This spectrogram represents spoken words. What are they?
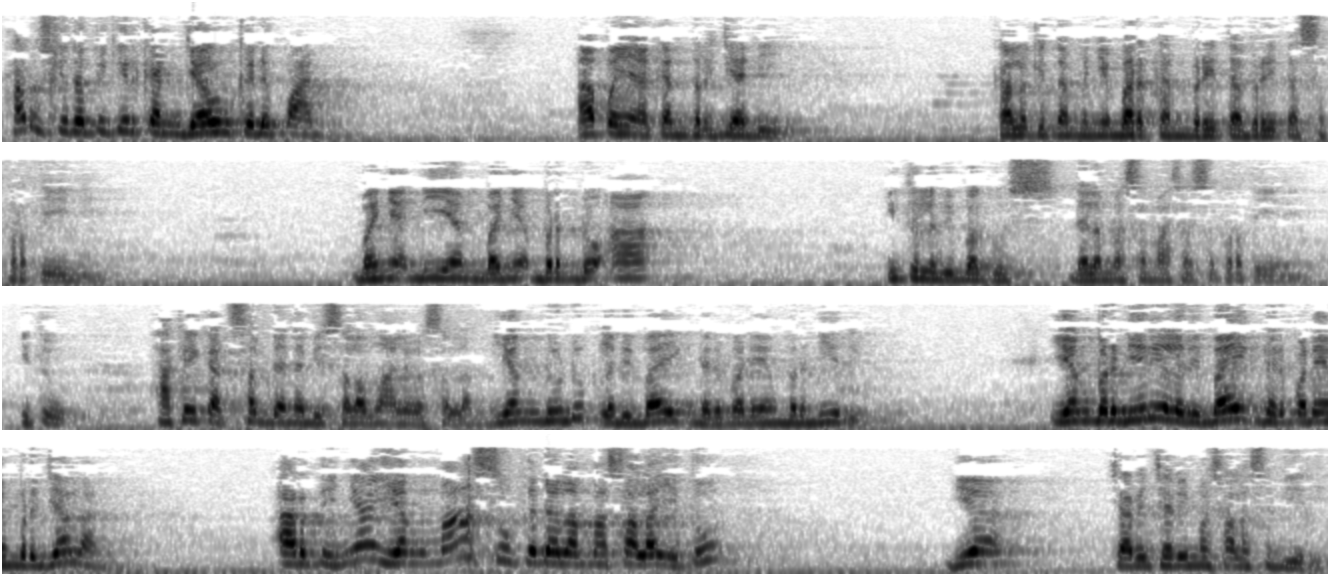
harus kita pikirkan jauh ke depan. Apa yang akan terjadi kalau kita menyebarkan berita-berita seperti ini? Banyak diam, banyak berdoa, itu lebih bagus dalam masa-masa seperti ini. Itu hakikat sabda Nabi Sallallahu Alaihi Wasallam. Yang duduk lebih baik daripada yang berdiri. Yang berdiri lebih baik daripada yang berjalan. Artinya yang masuk ke dalam masalah itu dia cari-cari masalah sendiri.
